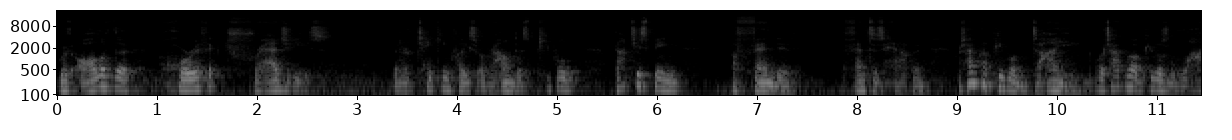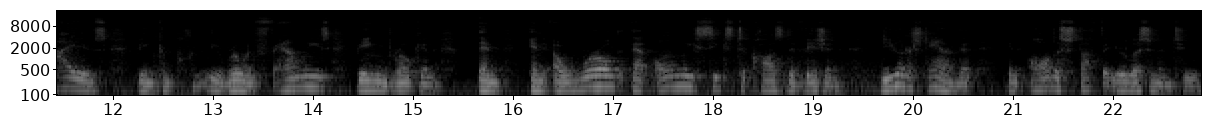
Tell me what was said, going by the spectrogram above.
With all of the horrific tragedies that are taking place around us, people not just being offended, offenses happen. We're talking about people dying. We're talking about people's lives being completely ruined, families being broken, and in a world that only seeks to cause division. Do you understand that in all the stuff that you're listening to,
